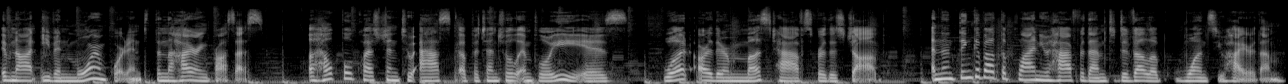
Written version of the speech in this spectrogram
if not even more important, than the hiring process. A helpful question to ask a potential employee is what are their must haves for this job? And then think about the plan you have for them to develop once you hire them.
